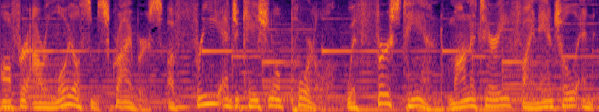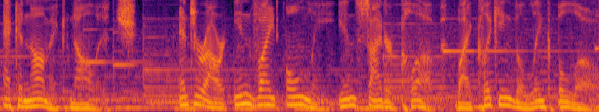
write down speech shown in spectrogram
offer our loyal subscribers a free educational portal with first-hand monetary, financial, and economic knowledge. Enter our invite-only Insider Club by clicking the link below.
